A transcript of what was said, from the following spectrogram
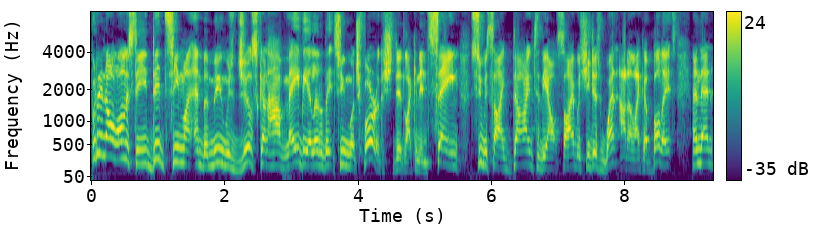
But in all honesty, it did seem like Ember Moon was just gonna have maybe a little bit too much for her because she did like an insane suicide dive to the outside where she just went at her like a bullet and then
